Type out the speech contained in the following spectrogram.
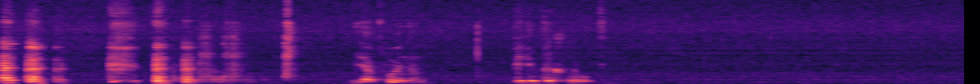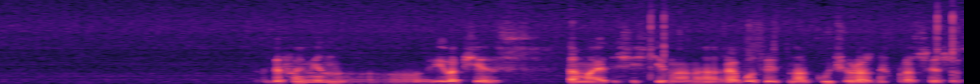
Я понял. Передохнул. Дофамин э, и вообще сама эта система, она работает на кучу разных процессов.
